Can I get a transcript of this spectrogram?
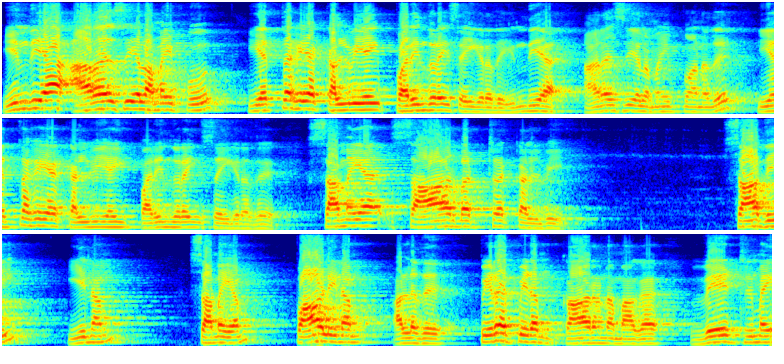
இந்திய அரசியல் அமைப்பு எத்தகைய கல்வியை பரிந்துரை செய்கிறது? இந்திய அரசியலமைப்பானது எத்தகைய கல்வியை பரிந்துரை செய்கிறது? சமய சார்பற்ற கல்வி. சாதி இனம் சமயம் பாலினம் அல்லது பிறப்பிடம் காரணமாக வேற்றுமை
